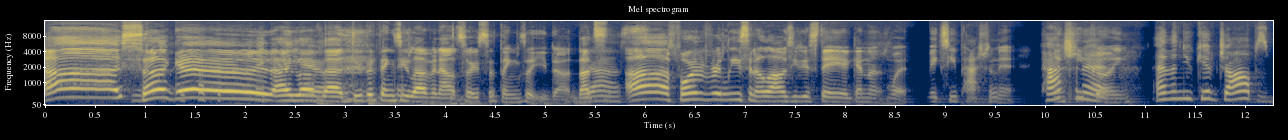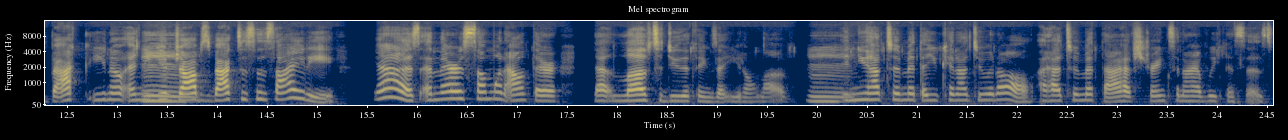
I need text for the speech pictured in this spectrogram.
Ah, so good. I love you. that. Do the things you love and outsource the things that you don't. That's Yes. ah, a form of release and allows you to stay again. uh, What makes you passionate? Passionate. And keep going. and then you give jobs back you know and you give Mm. jobs back to society yes and there is someone out there that loves to do the things that you don't love Mm. and you have to admit that you cannot do it all i had to admit that i have strengths and i have weaknesses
